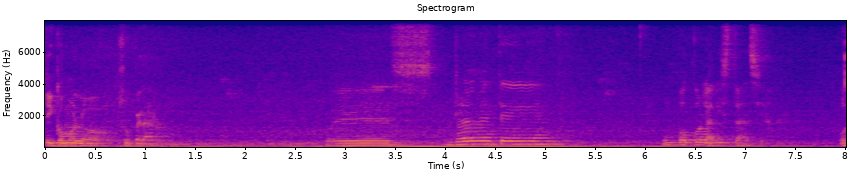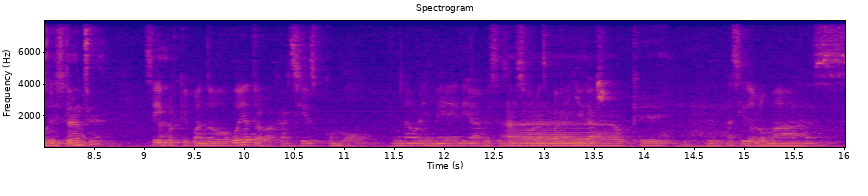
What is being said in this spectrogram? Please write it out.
¿Y cómo lo superaron? pues realmente un poco la distancia. ¿Por Puede ser. distancia? Sí, Ah. porque cuando voy a trabajar sí es como una hora y media, a veces dos horas para llegar. Ah, ok. Ujú. Ha sido lo más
